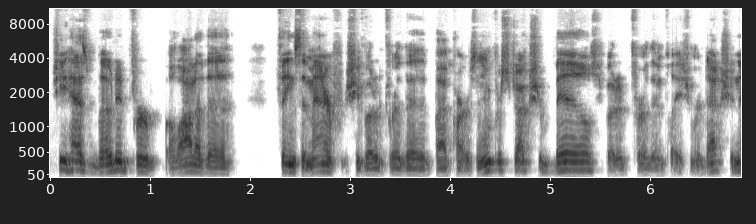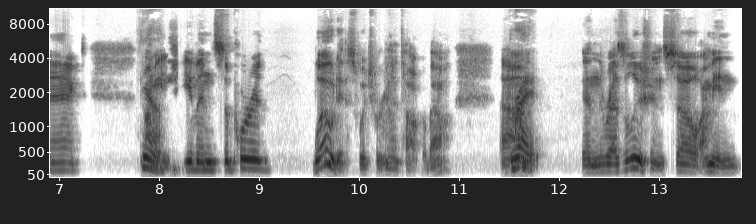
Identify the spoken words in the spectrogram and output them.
She has voted for a lot of the things that matter. She voted for the bipartisan infrastructure bill. She voted for the Inflation Reduction Act. Yeah. I mean, she even supported WOTUS, which we're going to talk about. Um, right in the resolution. So, I mean,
